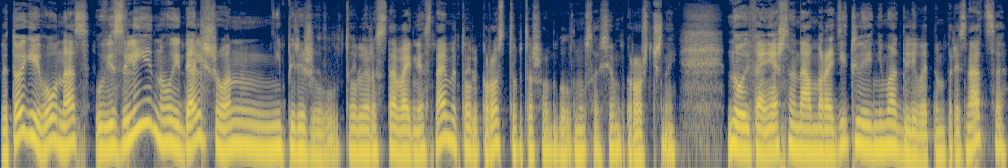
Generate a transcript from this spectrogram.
В итоге его у нас увезли, ну и дальше он не пережил то ли расставание с нами, то ли просто потому, что он был ну, совсем крошечный. Ну и, конечно, нам родители не могли в этом признаться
